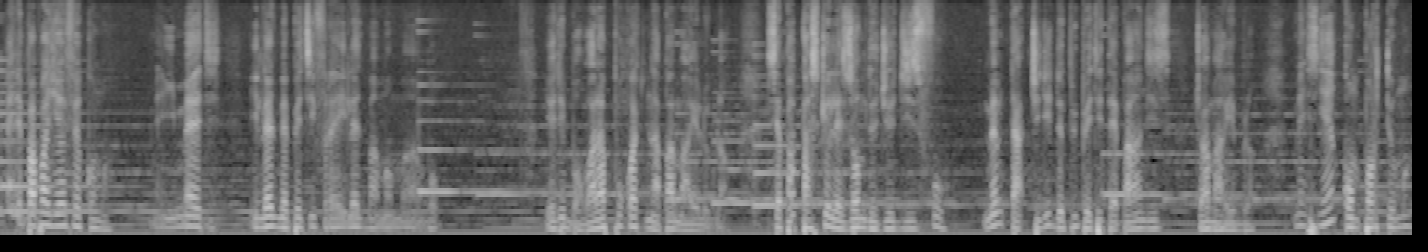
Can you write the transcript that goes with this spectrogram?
Elle dit, papa, je vais faire comment? Il m'aide, il aide mes petits frères, il aide ma maman. Bon. Il dit, bon, voilà pourquoi tu n'as pas marié le blanc. C'est pas parce que les hommes de Dieu disent faux. Même tu dis depuis petit, tes parents disent, tu as marié blanc. Mais il y a un comportement.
